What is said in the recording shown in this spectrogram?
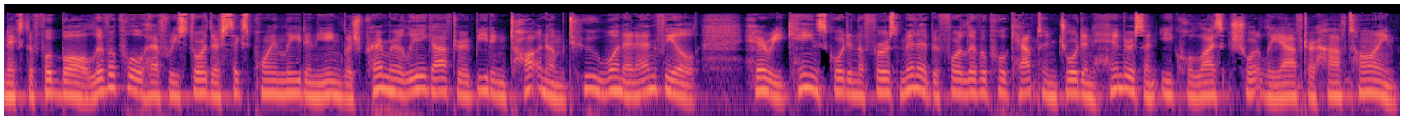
Next to football, Liverpool have restored their six-point lead in the English Premier League after beating Tottenham 2-1 at Anfield. Harry Kane scored in the first minute before Liverpool captain Jordan Henderson equalized shortly after half-time.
